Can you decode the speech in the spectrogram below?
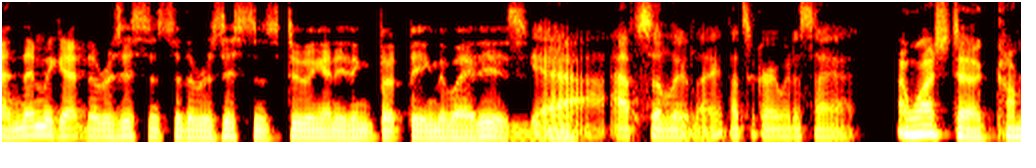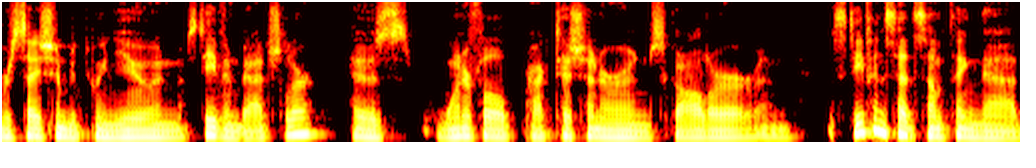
And then we get the resistance to the resistance doing anything but being the way it is. Yeah, yeah absolutely. That's a great way to say it. I watched a conversation between you and stephen batchelor who's wonderful practitioner and scholar. And Stephen said something that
